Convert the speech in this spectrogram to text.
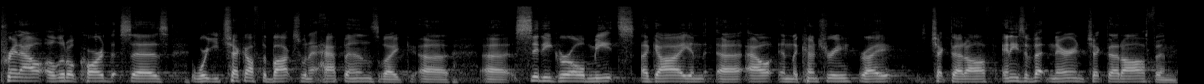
print out a little card that says, where you check off the box when it happens, like uh, uh, City Girl meets a guy in, uh, out in the country, right? Check that off. And he's a veterinarian, check that off. And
